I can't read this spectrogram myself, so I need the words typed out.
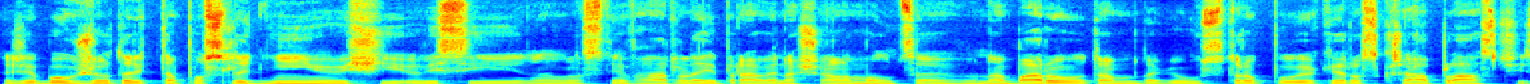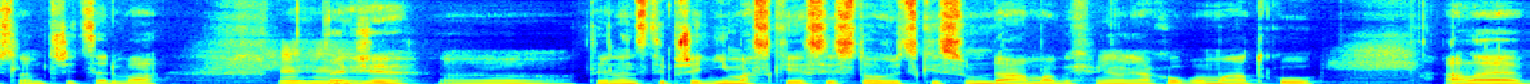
Takže bohužel tady ta poslední vyší, vysí no, vlastně v Harley právě na Šalmounce na baru, tam tak u stropu, jak je rozkřáplá s číslem 32. Mm-hmm. Takže uh, tyhle ty přední masky si z toho vždycky sundám, abych měl nějakou památku, ale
